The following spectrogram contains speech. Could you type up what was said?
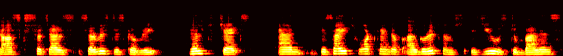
tasks such as service discovery, health checks, and decides what kind of algorithms is used to balance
